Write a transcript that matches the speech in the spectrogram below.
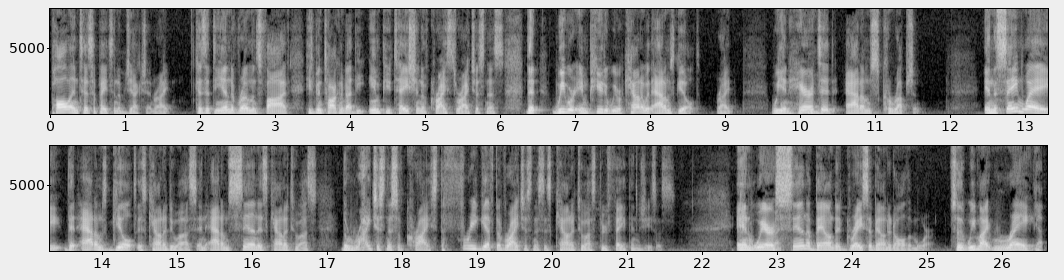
Paul anticipates an objection, right? Because at the end of Romans 5, he's been talking about the imputation of Christ's righteousness, that we were imputed, we were counted with Adam's guilt, right? We inherited mm-hmm. Adam's corruption. In the same way that Adam's guilt is counted to us and Adam's sin is counted to us, the righteousness of Christ, the free gift of righteousness, is counted to us through faith in Jesus. And where sin abounded, grace abounded all the more, so that we might reign Yep.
